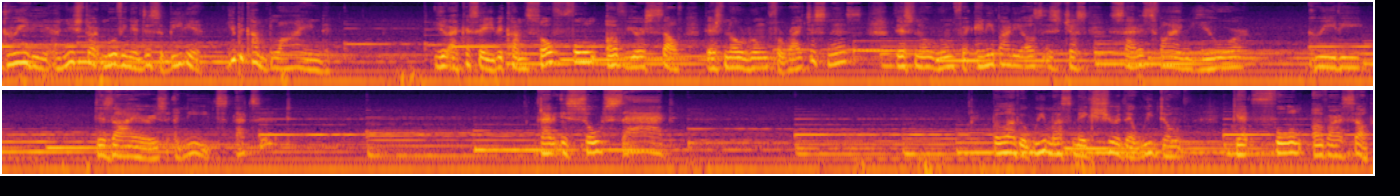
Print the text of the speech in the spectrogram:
greedy and you start moving in disobedient, you become blind. You, like I say, you become so full of yourself. There's no room for righteousness. There's no room for anybody else. It's just satisfying your greedy desires and needs. That's it. That is so sad. Beloved, we must make sure that we don't get full of ourselves,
